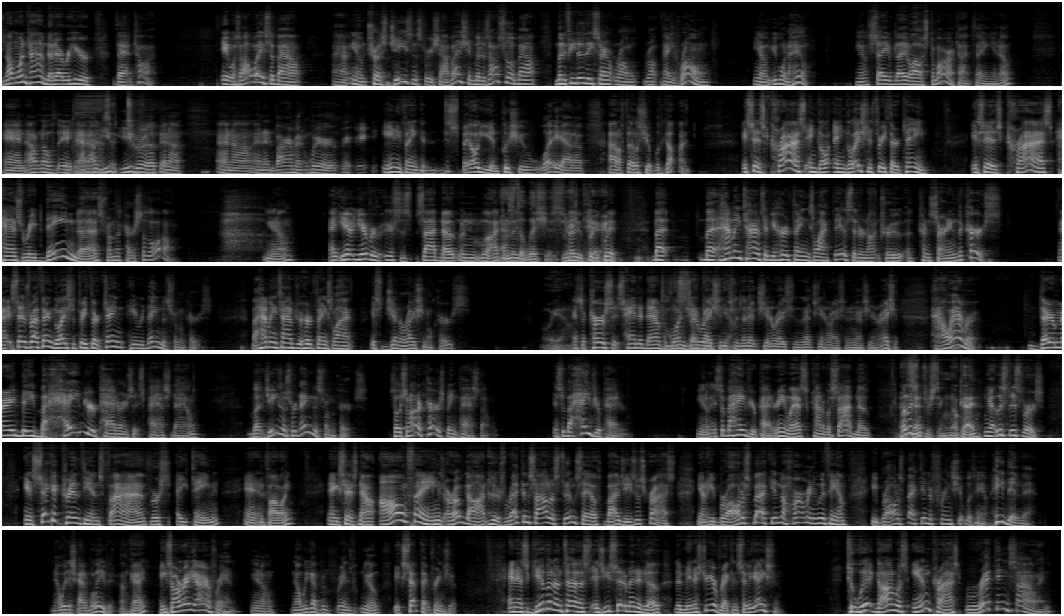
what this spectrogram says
not one time did I ever hear that taught. It was always about uh, you know trust Jesus for your salvation, but it's also about but if you do these certain wrong, wrong things wrong, you know you're going to hell. You know, save day, lost tomorrow type thing. You know, and I don't know if they, I know you you grew up in a in a, an environment where anything could dispel you and push you way out of out of fellowship with God. It says Christ in, Gal- in Galatians three thirteen. It says Christ has redeemed us from the curse of the law. You know, and you, you ever? This is a side note, and we'll have to That's move, delicious. right pretty quick. But but how many times have you heard things like this that are not true concerning the curse? Now, it says right there in Galatians 3.13, he redeemed us from the curse. But how many times you heard things like, it's a generational curse? Oh yeah. It's a curse that's handed down from one second- generation yeah. to the next generation, the next generation, the next generation. However, there may be behavior patterns that's passed down, but Jesus redeemed us from the curse. So it's not a curse being passed on. It's a behavior pattern. You know, it's a behavior pattern. Anyway, that's kind of a side note. But That's listen, interesting. Okay. yeah, listen to this verse. In 2 Corinthians 5, verse 18 and, following, and he says, Now all things are of God who has reconciled us to himself by Jesus Christ. You know, he brought us back into harmony with him, he brought us back into friendship with him. He did that. Now we just got to believe it, okay? He's already our friend, you know. Now we got to be friends, you know, accept that friendship. And has given unto us, as you said a minute ago, the ministry of reconciliation. To wit, God was in Christ reconciling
